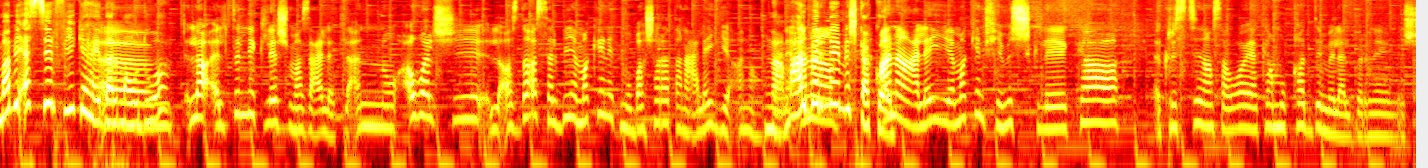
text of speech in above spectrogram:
ما بيأثر فيكي هيدا الموضوع؟ لا قلت لك ليش ما زعلت؟ لأنه أول شيء الأصداء السلبية ما كانت مباشرة علي أنا. نعم يعني على البرنامج ككل. أنا علي ما كان في مشكلة ك كريستينا صوايا كمقدمة للبرنامج.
